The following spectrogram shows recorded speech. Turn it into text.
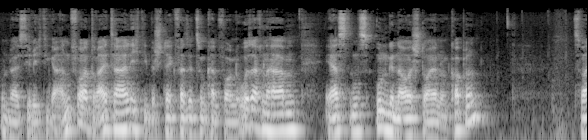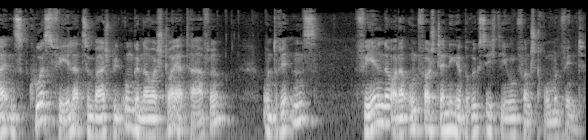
Und da ist die richtige Antwort dreiteilig. Die Besteckversetzung kann folgende Ursachen haben. Erstens ungenaues Steuern und Koppeln. Zweitens Kursfehler, zum Beispiel ungenaue Steuertafel. Und drittens fehlende oder unvollständige Berücksichtigung von Strom und Wind.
